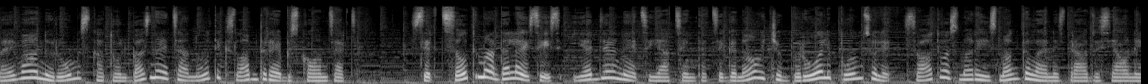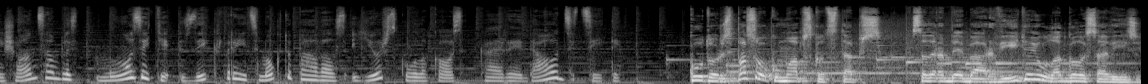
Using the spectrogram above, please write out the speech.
Leivānu Rūmas katoļu baznīcā notiks labdarības koncerts. Sirds siltumā dalīsīs ierģelniece Jacinta Ciganoviča broļi puncuļi, Svātos Marijas Magdalēnas draudzes jauniešu ansamblis, mūziķi Zikfrīds Muktu Pāvels Jurs Kulakovs, kā arī daudzi citi. Kultūras pasaukumu apskats taps sadarbībā ar Vīģoju Latgoles avīzi.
